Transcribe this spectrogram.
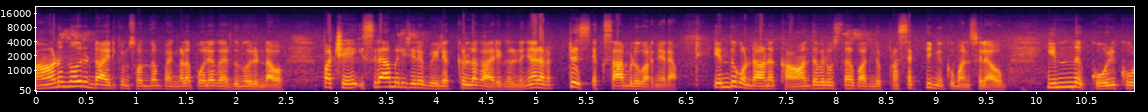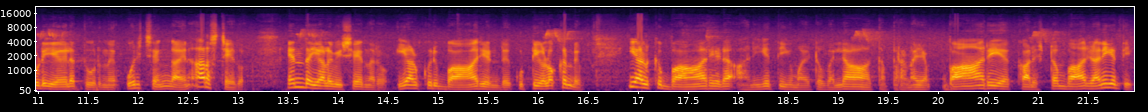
കാണുന്നവരുണ്ടായിരിക്കും സ്വന്തം പെങ്ങളെ പോലെ കരുതുന്നവരുണ്ടാവും. പക്ഷേ ഇസ്ലാമിൽ ചില വിലക്കുള്ള കാര്യങ്ങളുണ്ട്. ഞാൻ ഒരൊറ്റ എക്സാമ്പിൾ പറഞ്ഞുതരാം. എന്തുകൊണ്ടാണ് കാന്തപുര പറഞ്ഞ പ്രസക്തി നിങ്ങൾക്ക് മനസ്സിലാവും? ഇന്ന് കോഴിക്കോട് ഏലത്തൂർന്ന് ഒരു ചെങ്ങായനെ അറസ്റ്റ് ചെയ്തു. എന്താ ഇയാളെ വിഷയം എന്നറിയോ? ഇയാൾക്കൊരു ഭാര്യയുണ്ട് കുട്ടികളൊക്കെ ഉണ്ട്. ഇയാൾക്ക് ഭാര്യയുടെ അനിയത്തിയുമായിട്ട് വല്ലാത്ത പ്രണയം. ഭാര്യയേക്കാൾ ഇഷ്ടം ഭാര്യ അനിയത്തി.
